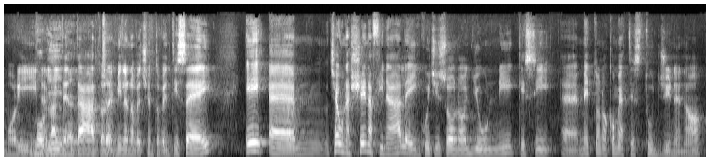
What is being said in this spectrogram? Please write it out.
morì, Morì nell'attentato nel- nel 1926 e ehm, c'è una scena finale in cui ci sono gli unni che si eh, mettono come a testuggine, no?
